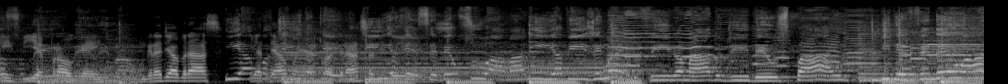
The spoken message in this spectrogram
envia para alguém. Um grande abraço e até amanhã com a graça de Deus. recebeu sua Maria, Virgem Mãe Filho amado de Deus Pai e defendeu a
